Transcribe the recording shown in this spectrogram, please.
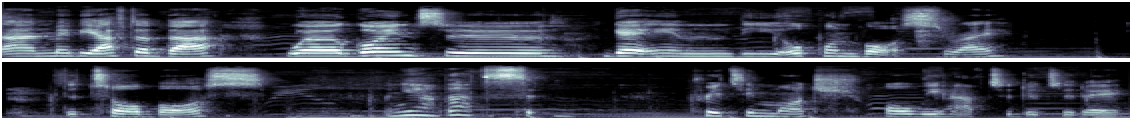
and maybe after that, we're going to get in the open bus, right? The tour bus. And yeah, that's pretty much all we have to do today.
